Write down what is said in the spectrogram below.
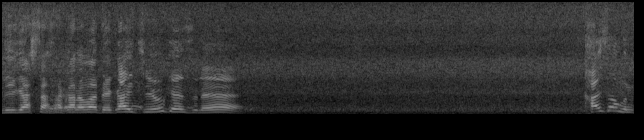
逃がした魚はでかい中堅っすね。海産もうん。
